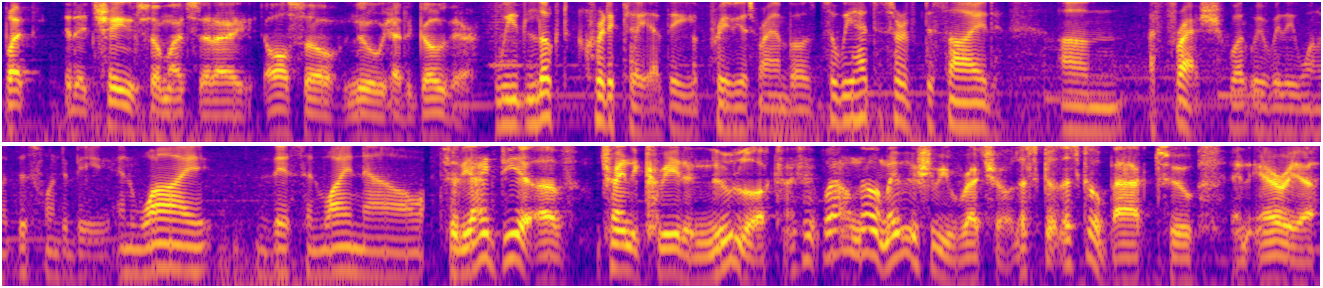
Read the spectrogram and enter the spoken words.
But it had changed so much that I also knew we had to go there. We looked critically at the previous Rambos, so we had to sort of decide um, afresh what we really wanted this one to be and why this and why now. So the idea of trying to create a new look, I said, well, no, maybe we should be retro. Let's go. Let's go back to an area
